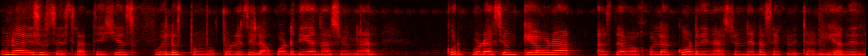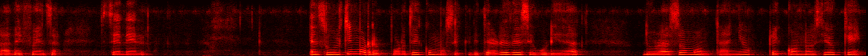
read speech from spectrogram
Una de sus estrategias fue los promotores de la Guardia Nacional, corporación que ahora hasta bajo la coordinación de la Secretaría de la Defensa, SEDENA. En su último reporte como secretario de Seguridad, Durazo Montaño reconoció que,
